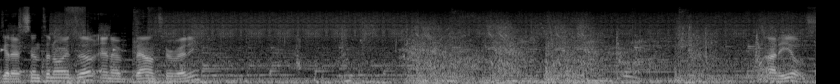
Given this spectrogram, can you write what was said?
Get our synthenoids out and our bouncer ready. Adios.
